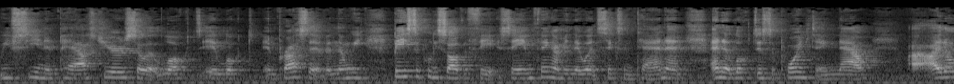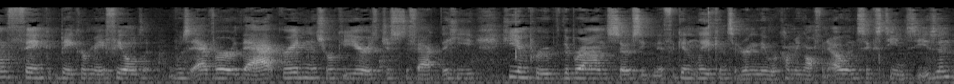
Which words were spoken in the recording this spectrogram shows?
we've seen in past years. So it looked it looked impressive. And then we basically saw the th- same thing. I mean, they went six and ten, and and it looked disappointing. Now. I don't think Baker Mayfield was ever that great in his rookie year. It's just the fact that he, he improved the Browns so significantly, considering they were coming off an 0 16 season.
